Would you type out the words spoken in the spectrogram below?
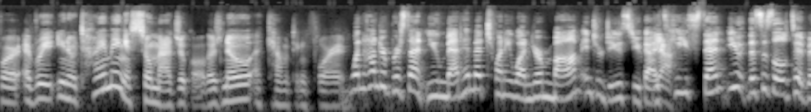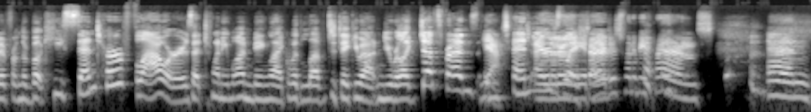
for every, you know, timing is so magical. There's no accounting for it. 100%. You met him at 21. Your mom introduced you guys. Yeah. He sent you, this is a little tidbit from the book. He sent her flowers at 21, being like, would love to take you out. And you were like, just friends. Yeah. And 10 years later, said, I just want to be friends. and,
